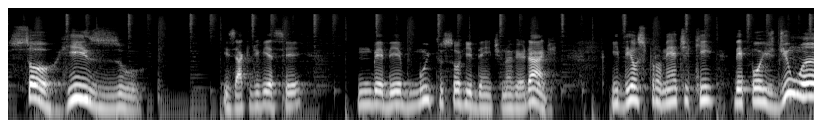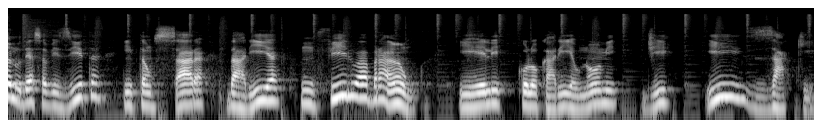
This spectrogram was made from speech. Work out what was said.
Sorriso. Isaac devia ser um bebê muito sorridente, não é verdade? E Deus promete que depois de um ano dessa visita, então Sara daria um filho a Abraão e ele colocaria o nome de Isaac.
